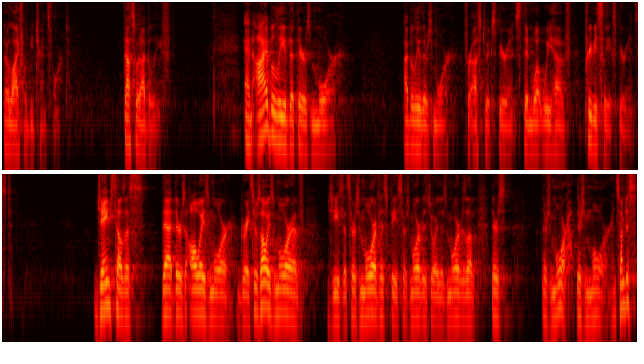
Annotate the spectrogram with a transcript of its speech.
their life would be transformed. That's what I believe. And I believe that there's more. I believe there's more for us to experience than what we have previously experienced. James tells us that there's always more grace. There's always more of Jesus. There's more of his peace. There's more of his joy. There's more of his love. There's, there's more. There's more. And so I'm just,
